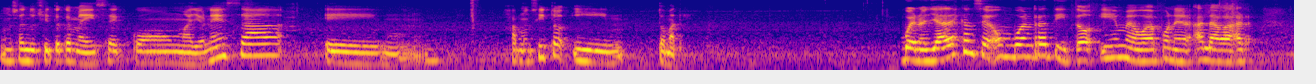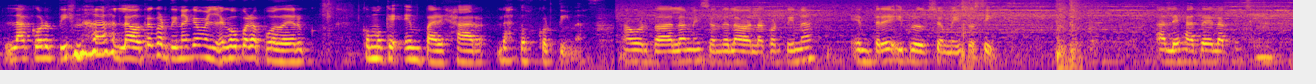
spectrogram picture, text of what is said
Un sanduchito que me hice con mayonesa, eh, jamoncito y tomate. Bueno, ya descansé un buen ratito y me voy a poner a lavar la cortina, la otra cortina que me llegó para poder como que emparejar las dos cortinas. Abortada la misión de lavar la cortina, entré y producción me hizo así. Aléjate de la cocina.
